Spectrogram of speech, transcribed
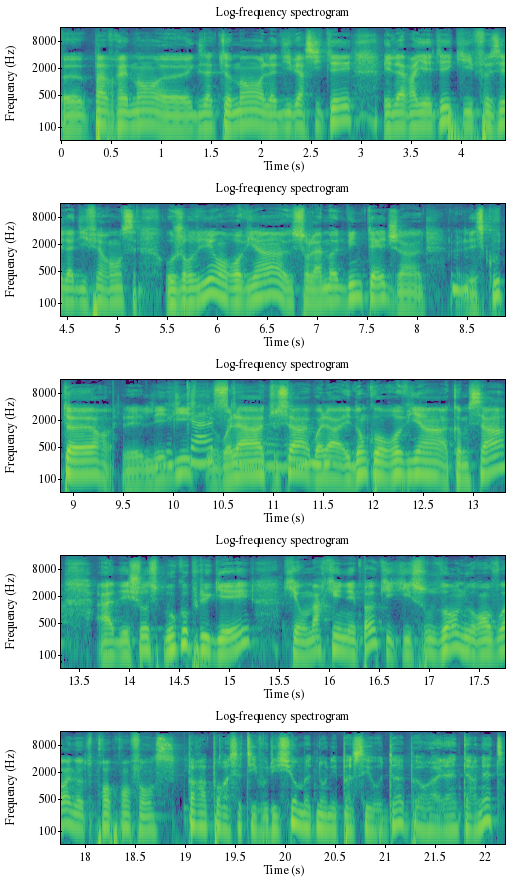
euh, pas vraiment euh, exactement la diversité et la variété qui faisait la différence. Aujourd'hui, on revient sur la mode vintage, hein. mm. les scooters, les, disques, voilà, tout ça, voilà. Et donc on revient comme ça à des choses beaucoup plus gaies qui ont marqué une époque et qui souvent nous renvoient à notre propre enfance. Par rapport à cette évolution, maintenant on est passé au DAB, à l'Internet.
